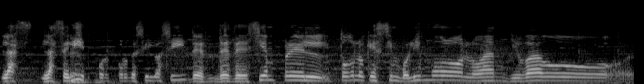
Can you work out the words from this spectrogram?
Las, las élites, por, por decirlo así, de- desde siempre el- todo lo que es simbolismo lo han llevado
